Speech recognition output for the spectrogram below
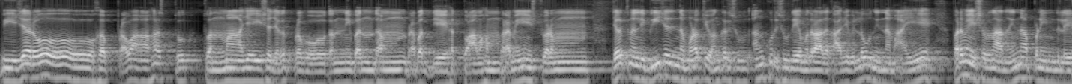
ಬೀಜರೋಹ ಪ್ರವಾಹಸ್ತು ತ್ವನ್ಮಾಯೈಷ ಜಗತ್ಪ್ರಭೋ ತನ್ನಿಬಂಧಂ ಪ್ರಪದ್ಯೇಹ ತ್ವಾಮಹಂ ಪರಮೇಶ್ವರಂ ಜಗತ್ತಿನಲ್ಲಿ ಬೀಜದಿಂದ ಮೊಳಕೆಯು ಅಂಕರಿಸು ಅಂಕುರಿಸುವುದೇ ಮೊದಲಾದ ಕಾರ್ಯವೆಲ್ಲವೂ ನಿನ್ನ ಮಾಯೆಯೇ. ಪರಮೇಶ್ವರನಾದ ನಿನ್ನ ಅಪ್ಪಣೆಯಿಂದಲೇ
